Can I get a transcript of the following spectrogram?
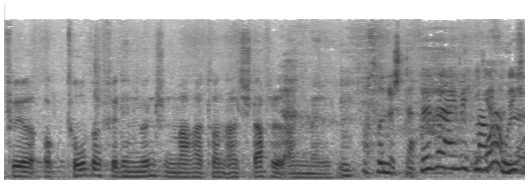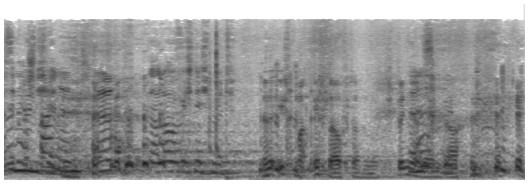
für Oktober für den München-Marathon als Staffel anmelden. Auch so eine Staffel wäre eigentlich mal ja, cool. das ist immer spannend. Da laufe ich nicht mit. Ich, ich laufe doch nicht. Ich bin ja schon da.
